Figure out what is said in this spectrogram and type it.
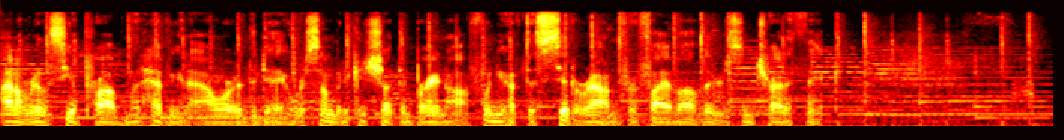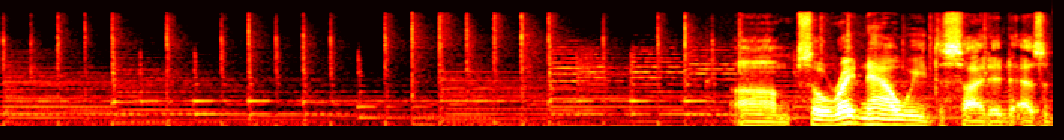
I don't really see a problem with having an hour of the day where somebody can shut their brain off when you have to sit around for five others and try to think. Um, so right now we decided as a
